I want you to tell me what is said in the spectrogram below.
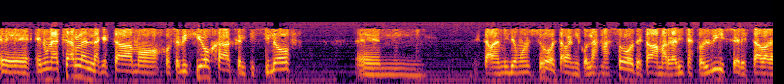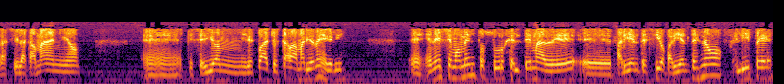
Eh, en una charla en la que estábamos José Luis Gioja, Axel Kicillof, em, estaba Emilio Monzó, estaba Nicolás Mazot, estaba Margarita Stolbizer, estaba Graciela Camaño, eh, que se dio en mi despacho, estaba Mario Negri. Eh, en ese momento surge el tema de eh, parientes sí o parientes no. Felipe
